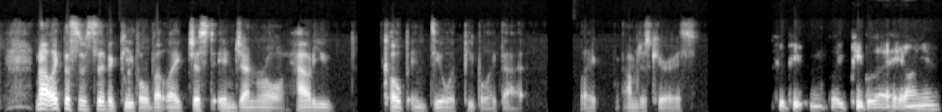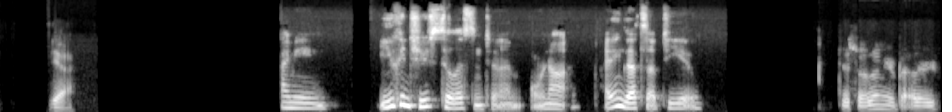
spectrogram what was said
Not like the specific people, but like just in general, how do you cope and deal with people like that? Like, I'm just curious. Who people like people that hate on you? Yeah. I mean, you can choose to listen to them or not. I think that's up to you. just show them your better.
